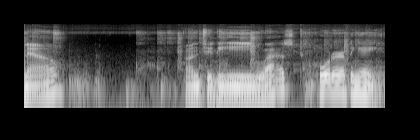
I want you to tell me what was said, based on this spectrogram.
Now, onto the last quarter of the game.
